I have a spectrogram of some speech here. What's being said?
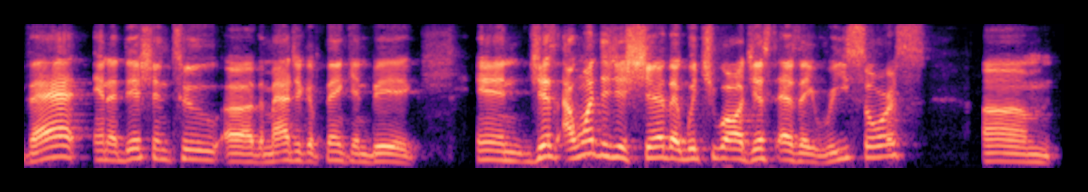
That, in addition to uh, The Magic of Thinking Big. And just, I wanted to just share that with you all just as a resource. Um,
